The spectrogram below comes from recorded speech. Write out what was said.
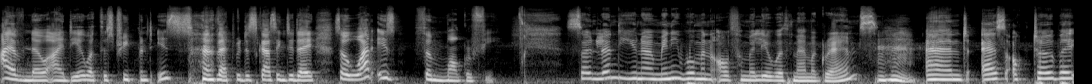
I have no idea what this treatment is that we're discussing today. So what is thermography? So, Lindy, you know, many women are familiar with mammograms. Mm-hmm. And as October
